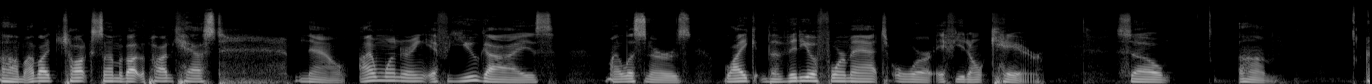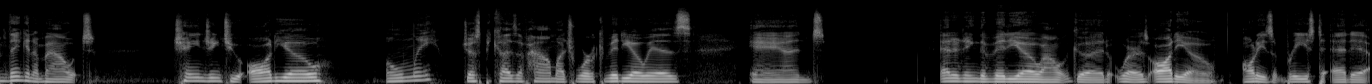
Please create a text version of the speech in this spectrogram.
Um, I'd like to talk some about the podcast now. I'm wondering if you guys, my listeners, like the video format or if you don't care. So, um, I'm thinking about changing to audio only just because of how much work video is and editing the video out good whereas audio audio is a breeze to edit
